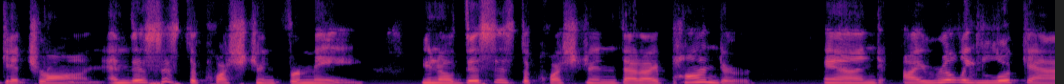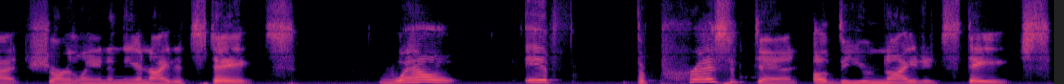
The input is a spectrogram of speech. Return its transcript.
get drawn? And this is the question for me. You know this is the question that i ponder and I really look at Charlene in the United States. Well, if the president of the United States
